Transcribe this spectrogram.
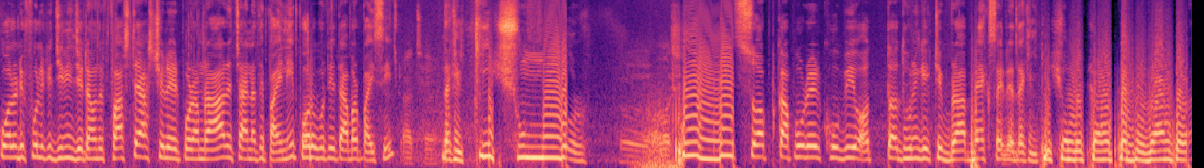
কোয়ালিটিফুল একটি জিনিস যেটা আমাদের ফার্স্টে আসছিল এরপর আমরা আর চায়নাতে পাইনি পরবর্তীতে আবার পাইছি। আচ্ছা। দেখেন কি সুন্দর। খুবই সফট কাপড়ের খুবই অত্যাধুনিক একটি ব্রা ব্যাক সাইডে দেখেন কি সুন্দর চমৎকার ডিজাইন করা।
